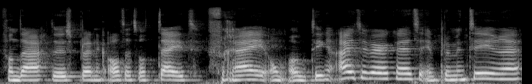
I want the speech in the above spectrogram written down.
vandaag dus, plan ik altijd wat tijd vrij om ook dingen uit te werken, te implementeren.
